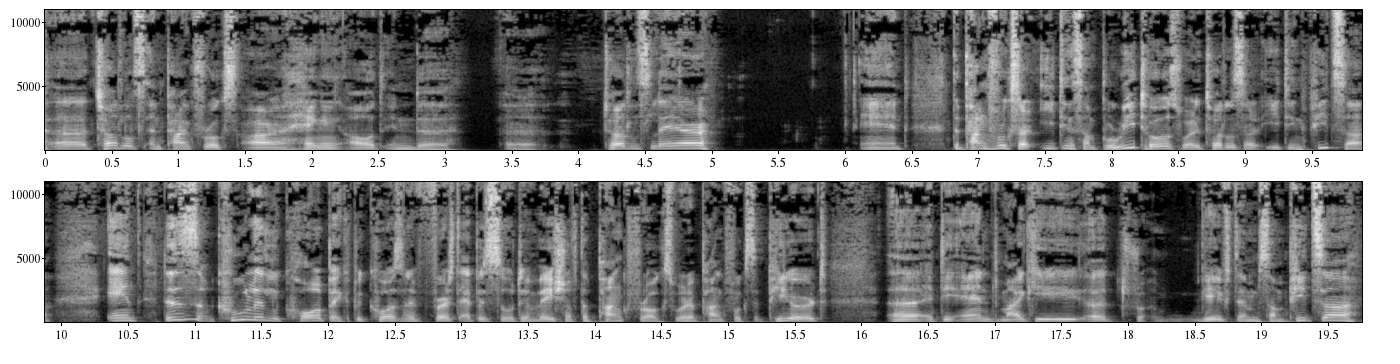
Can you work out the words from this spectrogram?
uh, turtles and punk frogs are hanging out in the uh, turtles lair and the punk frogs are eating some burritos while the turtles are eating pizza. And this is a cool little callback because in the first episode, the invasion of the punk frogs, where the punk frogs appeared, uh, at the end, Mikey uh, gave them some pizza,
